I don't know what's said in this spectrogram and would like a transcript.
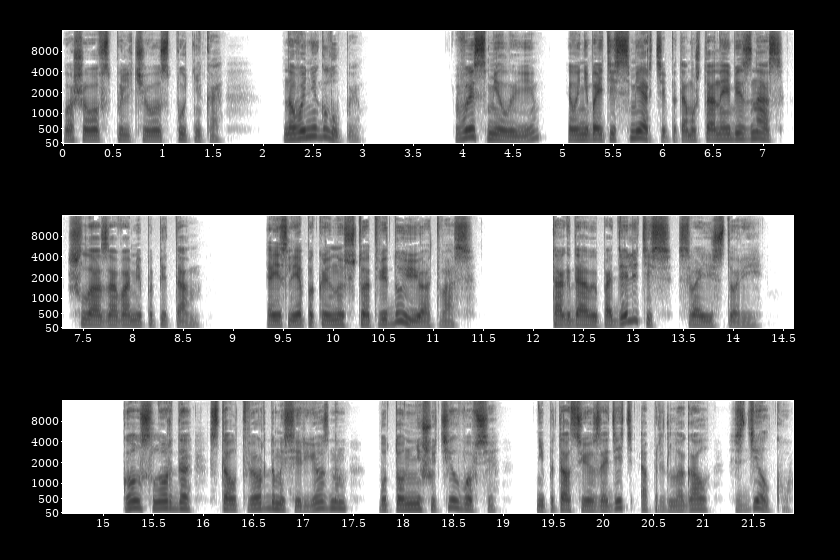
вашего вспыльчивого спутника. Но вы не глупы. Вы смелые, и вы не боитесь смерти, потому что она и без нас шла за вами по пятам. А если я поклянусь, что отведу ее от вас, тогда вы поделитесь своей историей?» Голос лорда стал твердым и серьезным, будто он не шутил вовсе, не пытался ее задеть, а предлагал сделку.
